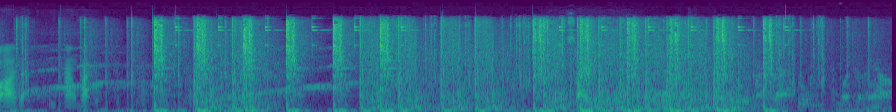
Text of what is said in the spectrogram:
ปอร์ตอะมันพังปะ ดแล้วไม่หรอ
